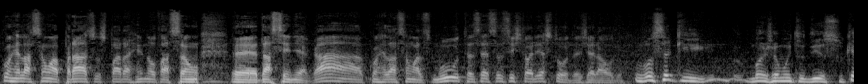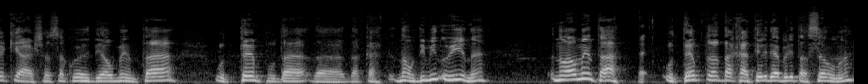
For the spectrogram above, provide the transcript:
com relação a prazos para a renovação é, da CNH, com relação às multas, essas histórias todas, Geraldo. Você que manja muito disso, o que é que acha? Essa coisa de aumentar o tempo da, da, da carteira. Não, diminuir, né? Não aumentar. É. O tempo da, da carteira de habilitação, né?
